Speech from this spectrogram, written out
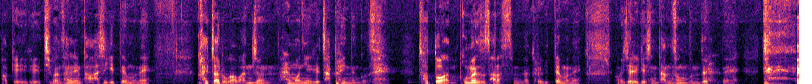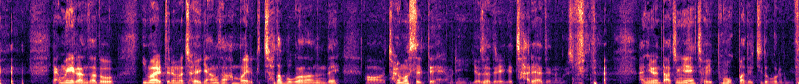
밖에 이게 집안 살림 다 하시기 때문에 칼자루가 완전 할머니에게 잡혀 있는 것을 저 또한 보면서 자랐습니다. 그렇기 때문에 어, 이 자리에 계신 남성분들, 네. 양미애 간사도 이 말 들으면 저에게 항상 한번 이렇게 쳐다보곤 하는데 어, 젊었을 때 우리 여자들에게 잘해야 되는 것입니다. 아니면 나중에 저희 보복받을지도 모릅니다.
